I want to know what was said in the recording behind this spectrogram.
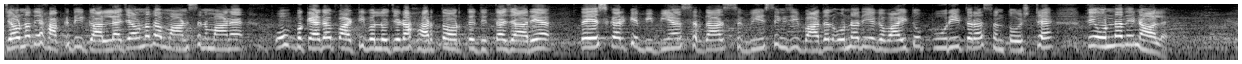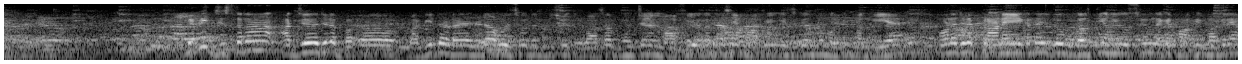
ਜਾਂ ਉਹਨਾਂ ਦੇ ਹੱਕ ਦੀ ਗੱਲ ਹੈ, ਜਾਂ ਉਹਨਾਂ ਦਾ ਮਾਣ ਸਨਮਾਨ ਹੈ, ਉਹ ਬਕਾਇਦਾ ਪਾਰਟੀ ਵੱਲੋਂ ਜਿਹੜਾ ਹਰ ਤੌਰ ਤੇ ਦਿੱਤਾ ਜਾ ਰਿਹਾ ਹੈ। ਤੇ ਇਸ ਕਰਕੇ ਬੀਬੀਆਂ ਸਰਦਾਰ ਸੁਖਬੀਰ ਸਿੰਘ ਜੀ ਬਾਦਲ, ਉਹਨਾਂ ਦੀ ਅਗਵਾਈ ਤੋਂ ਪੂਰੀ ਤਰ੍ਹਾਂ ਸੰਤੁਸ਼ਟ ਹੈ ਤੇ ਉਹਨਾਂ ਦੇ ਨਾਲ ਹੈ। ਬੀਬੀ, ਜਿਸ ਤਰ੍ਹਾਂ ਅੱਜ ਜਿਹੜਾ ਬਾਗੀ ਧੜਾ ਹੈ, ਜਿਹੜਾ ਉਹ ਇਸ ਵਕਤ ਸ਼੍ਰੀ ਦਰਬਾਰ ਸਾਹਿਬ ਪਹੁੰਚੇ ਨੇ, ਮਾਫੀ ਕਹਿੰਦੇ ਅਸੀਂ ਮਾਫੀ ਇਸ ਗੱਲ ਨੂੰ ਮੰਗੀ- ਮੰਗੀ ਹੈ। ਹੁਣ ਜਿਹੜੇ ਪੁਰਾਣੇ ਕਹਿੰਦੇ ਜੋ ਗਲਤੀਆਂ ਹੋਈਆਂ, ਉਸ ਨੂੰ ਲੈ ਕੇ ਮਾਫੀ ਮੰਗ ਰਹੇ ਆ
